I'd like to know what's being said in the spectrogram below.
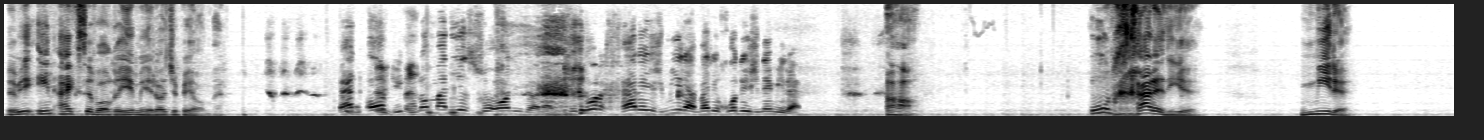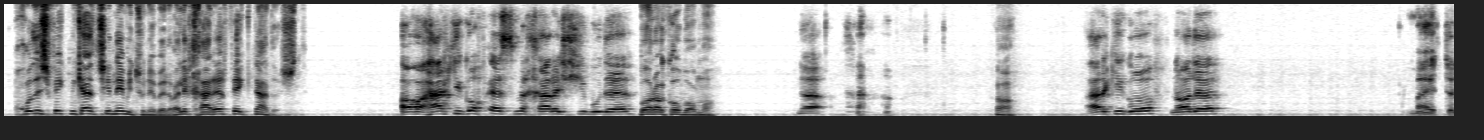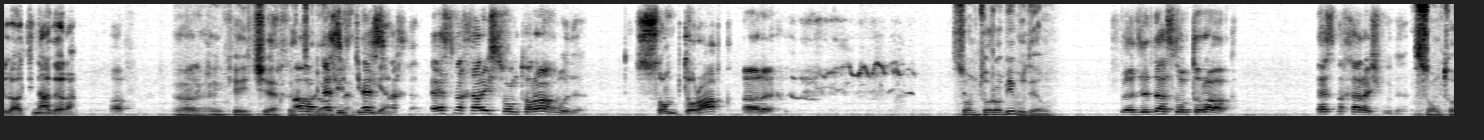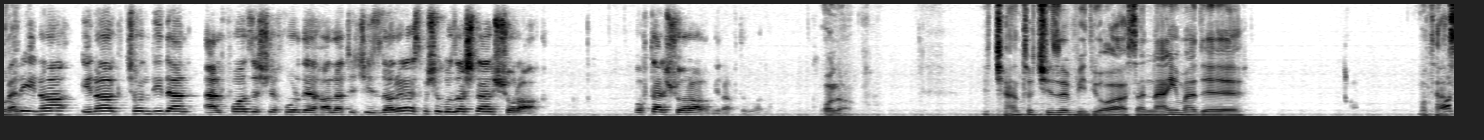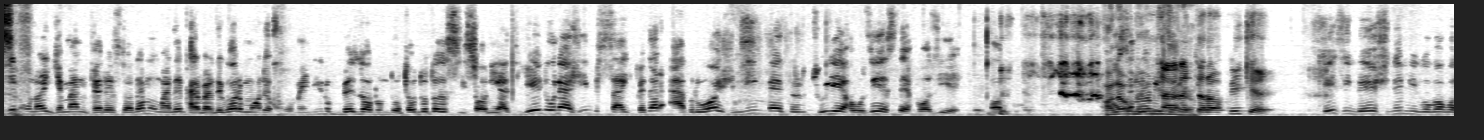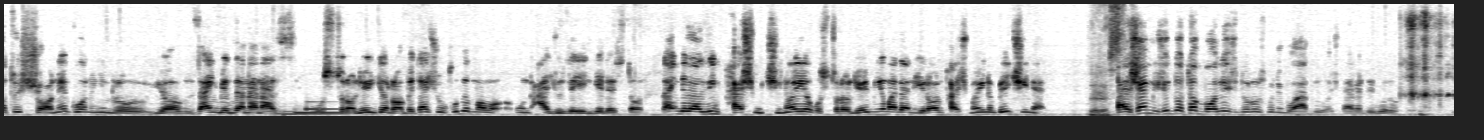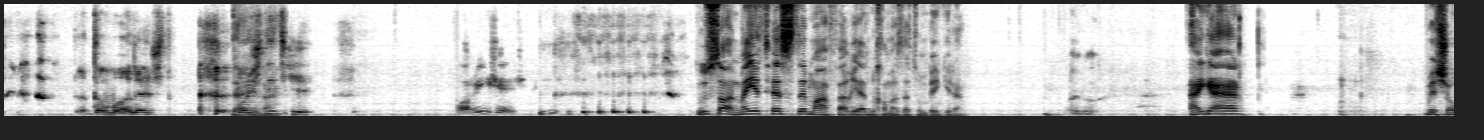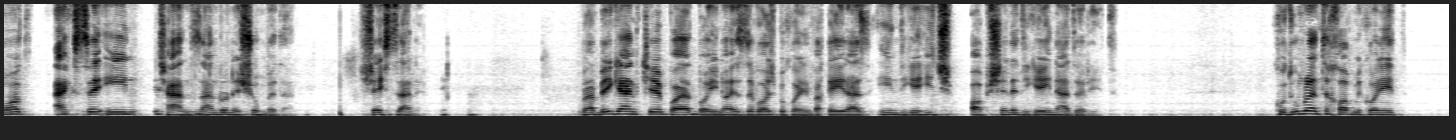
ببین این عکس واقعی معراج پیامبر. بعد آرتین الان من یه سوالی دارم. چطور خرش میره ولی خودش نمیره آها. اون خره دیگه میره. خودش فکر می‌کرد چی نمی‌تونه بره ولی خره فکر نداشت. آقا هر کی گفت اسم خرش چی بوده؟ باراک اوباما. نه. ها. هر کی گفت نادر؟ من اطلاعاتی ندارم. آف. آره، این که هیچی آقا اختلاف اسم. اسم, اسم خرش سمتراغ بوده. سمتراق آره. سمتروبی بوده اون. جدا سمتراغ. اسم خرش بوده. ولی اینا اینا چون دیدن الفاظش خورده حالت چیز داره اسمشو گذاشتن شراق گفتن شراق می‌رفته بالا. حالا چند تا چیز ویدیوها اصلا نیومده. متاسف. اونایی که من فرستادم اومده پروردگار مال خمینی رو بذارون دوتا دوتا سی ثانی هست یه دونش این سگ پدر ابروهاش نیم متر توی حوزه استحفاظیه. حالا اونا رو می‌ذارم ترافیکه کسی بهش نمیگو آقا تو شانه کن این رو یا زنگ بزنن از استرالیا که رابطهشون خوبه. ما اون عجوزه انگلستان. زنگ بزن از این پشمچینای استرالیایی میومدن ایران پشما اینو بچینن. درست. قشنگ میشه دوتا بالش درست کنیم با ابروهاش پروردگار رو تو بالشت پشتی چی؟ با ریشش. دوستان من یه تست موفقیت می‌خوام ازتون بگیرم. اگر به شما عکس این چند زن رو نشون بدن. شش زنه. و بگن که باید با اینا ازدواج بکنید و غیر از این دیگه هیچ آپشن دیگه ای ندارید. کدوم رو انتخاب می‌کنید؟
